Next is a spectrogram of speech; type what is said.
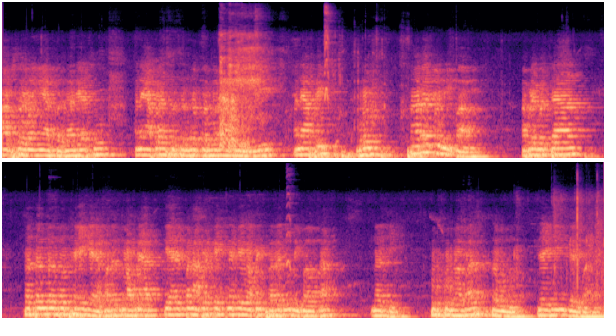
આપ સૌ અહીંયા પધાર્યા છો અને આપણા સ્વતંત્ર પર્વની અને આપણી બહુ ફરજો આપણે બધા સ્વતંત્ર તો થઈ ગયા, પરંતુ આપણે અત્યારે પણ આપણે કંઈક ને કંઈક આપણી ફરજો નિભાવતા નથી. ખૂબ ખૂબ આભાર સૌનો. જય હિન્દ, જય ભારત.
